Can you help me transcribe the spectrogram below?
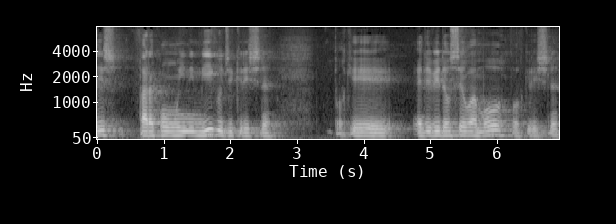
isso para com o inimigo de Krishna, porque é devido ao seu amor por Krishna.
